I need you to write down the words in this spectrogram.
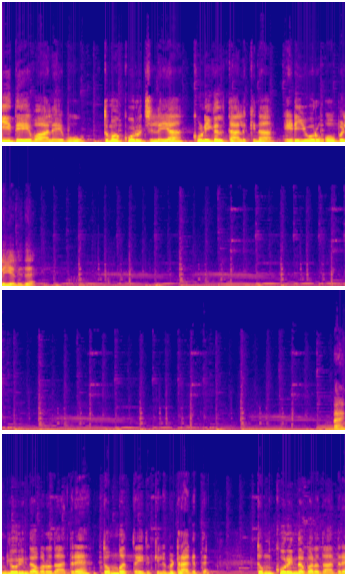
ಈ ದೇವಾಲಯವು ತುಮಕೂರು ಜಿಲ್ಲೆಯ ಕುಣಿಗಲ್ ತಾಲೂಕಿನ ಎಡಿಯೂರು ಹೋಬಳಿಯಲ್ಲಿದೆ. ಬೆಂಗಳೂರಿಂದ ಬರೋದಾದ್ರೆ ತೊಂಬತ್ತೈದು ಕಿಲೋಮೀಟರ್ ಆಗುತ್ತೆ. ತುಮಕೂರಿಂದ ಬರೋದಾದ್ರೆ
